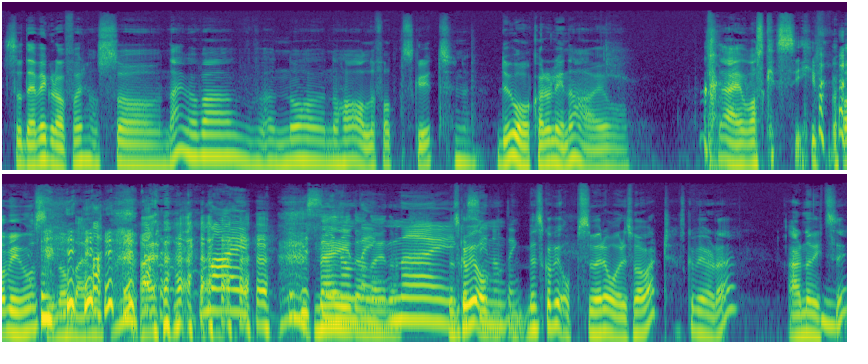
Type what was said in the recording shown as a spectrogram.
Så det er vi glad for. Og så Nei, hva, hva, nå, nå har alle fått skryt. Du og Karoline har jo Det er jo Hva skal jeg si? Hva vi må si noe om deg? Nei. Nei, ikke si Nei da, noen ting. da. Nei, Men, skal vi si men skal vi oppsummere året som har vært? Skal vi gjøre det? Er det noe vits i?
